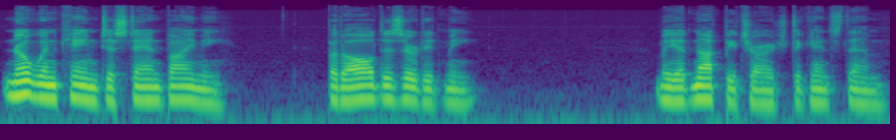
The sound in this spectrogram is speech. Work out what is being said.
no one came to stand by me, but all deserted me. May it not be charged against them.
